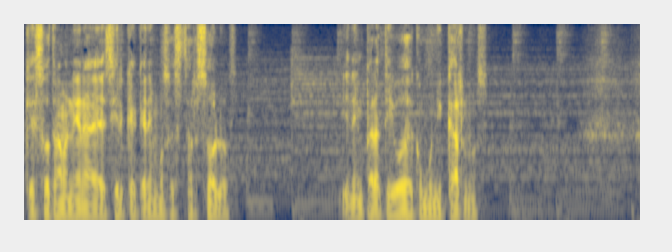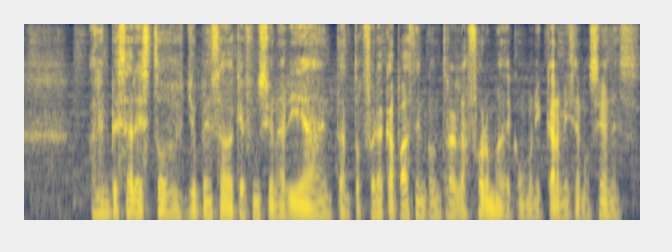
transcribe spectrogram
que es otra manera de decir que queremos estar solos, y el imperativo de comunicarnos. Al empezar esto, yo pensaba que funcionaría en tanto fuera capaz de encontrar la forma de comunicar mis emociones.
